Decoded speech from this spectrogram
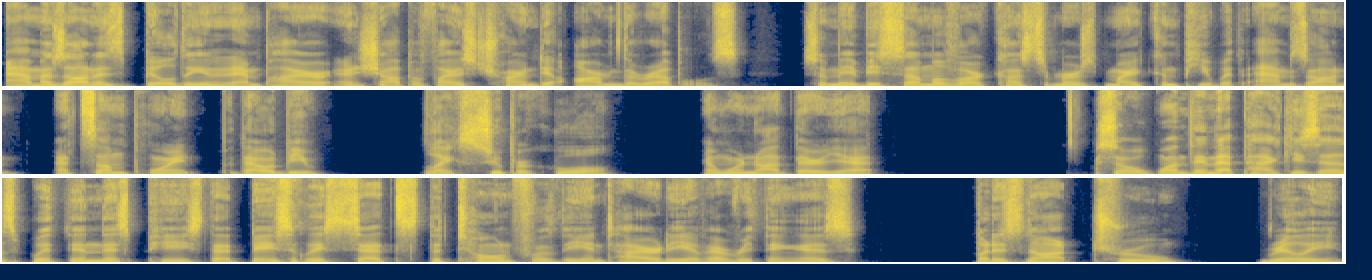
Amazon is building an empire and Shopify is trying to arm the rebels. So maybe some of our customers might compete with Amazon at some point, but that would be like super cool. And we're not there yet. So, one thing that Packy says within this piece that basically sets the tone for the entirety of everything is, but it's not true, really.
